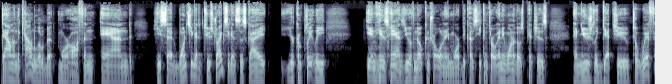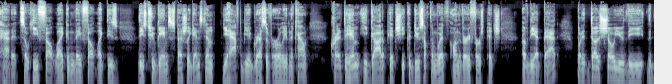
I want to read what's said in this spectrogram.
down on the count a little bit more often. And he said, once you get to two strikes against this guy, you're completely in his hands. You have no control anymore because he can throw any one of those pitches and usually get you to whiff at it. So he felt like, and they felt like these these two games, especially against him, you have to be aggressive early in the count. Credit to him, he got a pitch he could do something with on the very first pitch of the at bat. But it does show you the the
